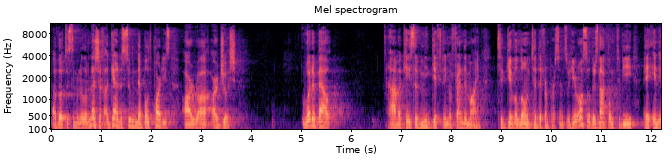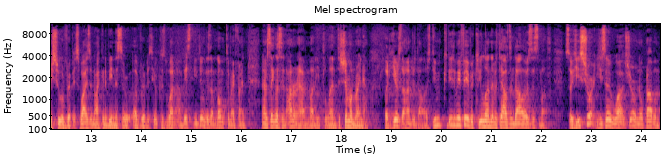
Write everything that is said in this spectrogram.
of neshach. Again, assuming that both parties are uh, are Jewish. What about um, a case of me gifting a friend of mine to give a loan to a different person. So here also, there's not going to be a, an issue of ribbis. Why is there not going to be an issue of ribbis here? Because what I'm basically doing is I'm going to my friend and I'm saying, listen, I don't have money to lend to Shimon right now, but here's hundred dollars. Do you, could you do me a favor? Could you lend him thousand dollars this month? So he's sure. He said, well, sure, no problem,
